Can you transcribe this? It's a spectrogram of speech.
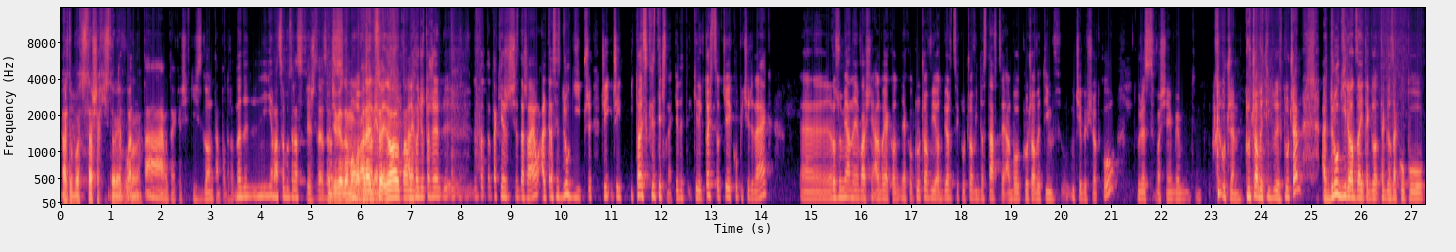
Ale to była starsza historia w Dokładnie, ogóle. tak, bo to jakiś, jakiś zgon tam po drodze. No, nie ma co, bo zaraz wiesz, zaraz Będzie wiadomo, ale co, no tam... Ale chodzi o to, że y, to, to, takie rzeczy się zdarzają, ale teraz jest drugi, przy, czyli, czyli i to jest krytyczne, kiedy, kiedy ktoś chce od Ciebie kupić rynek, e, rozumiany właśnie albo jako, jako kluczowi odbiorcy, kluczowi dostawcy, albo kluczowy team w, u Ciebie w środku, który jest właśnie jakby kluczem, kluczowy team, który jest kluczem, a drugi rodzaj tego, tego zakupu,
